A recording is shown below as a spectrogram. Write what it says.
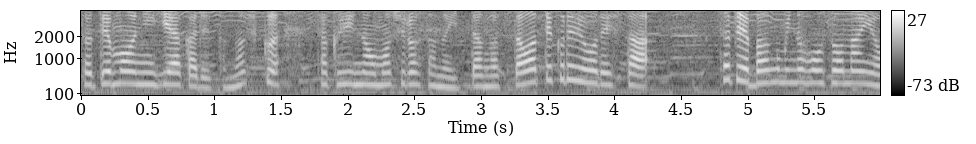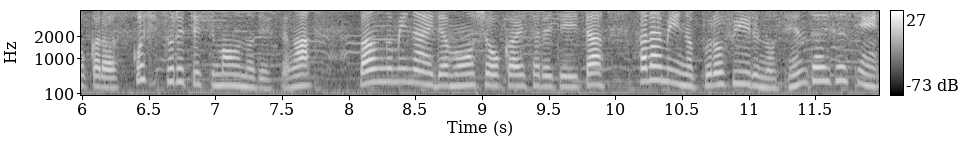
とても賑やかで楽しく作品の面白さの一端が伝わってくるようでした。さて番組の放送内容から少しそれてしまうのですが番組内でも紹介されていたハラミーのプロフィールの潜在写真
